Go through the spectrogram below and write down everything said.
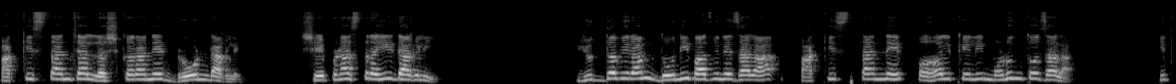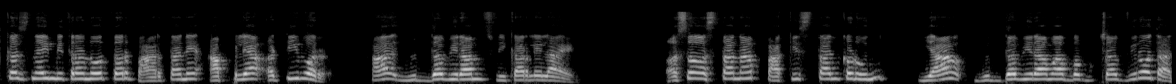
पाकिस्तानच्या लष्कराने ड्रोन डागले. क्षेपणास्त्रही डागली. युद्धविराम दोन्ही बाजूने झाला पाकिस्तानने पहल केली म्हणून तो झाला. इतकंच नाही मित्रांनो तर भारताने आपल्या अटीवर हा युद्धविराम स्वीकारलेला आहे. असं असताना पाकिस्तानकडून या युद्धविरामाच्या विरोधात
